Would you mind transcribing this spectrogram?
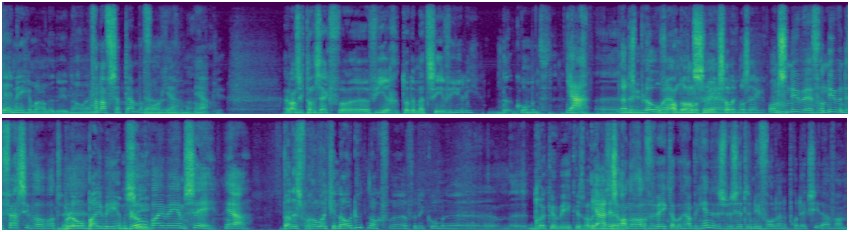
maanden, negen maanden doe je het nou, hè? Vanaf september Ja, vorig jaar. negen maanden, Ja. En als ik dan zeg voor 4 tot en met 7 juli, de- komend... Ja, eh, dat is Blow, Over hè, anderhalve ons, week eh, zal ik maar zeggen. Ons nieuwe vernieuwende festival. Wat we, Blow by WMC. Blow by WMC. Ja, Dat is vooral wat je nou doet nog voor, eh, voor de komende eh, drukke weken, zal ik ja maar het is zeggen. anderhalve week dat we gaan beginnen. Dus we zitten nu vol in de productie daarvan.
